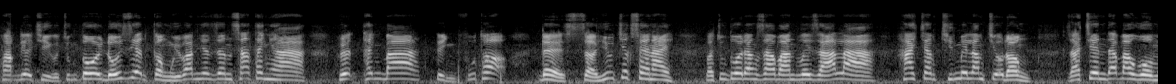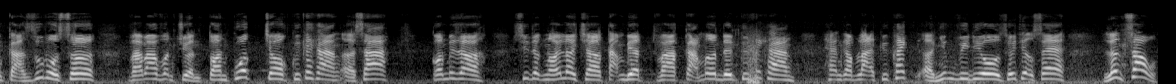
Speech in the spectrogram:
hoặc địa chỉ của chúng tôi đối diện cổng Ủy ban nhân dân xã Thanh Hà, huyện Thanh Ba, tỉnh Phú Thọ để sở hữu chiếc xe này và chúng tôi đang giao bán với giá là 295 triệu đồng. Giá trên đã bao gồm cả rút hồ sơ và bao vận chuyển toàn quốc cho quý khách hàng ở xa. Còn bây giờ, xin được nói lời chào tạm biệt và cảm ơn đến quý khách hàng. Hẹn gặp lại quý khách ở những video giới thiệu xe lần sau.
